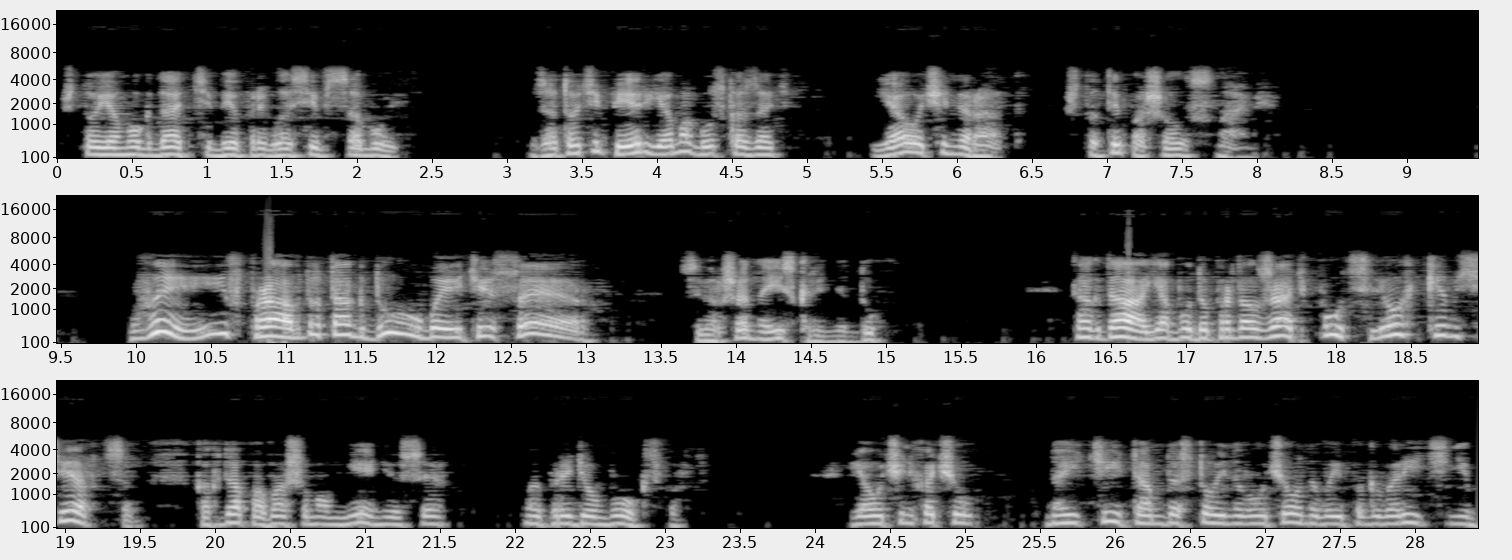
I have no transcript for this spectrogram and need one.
Что я мог дать тебе, пригласив с собой? Зато теперь я могу сказать, я очень рад, что ты пошел с нами. Вы и вправду так думаете, сэр? Совершенно искренне дух. Тогда я буду продолжать путь с легким сердцем, когда, по вашему мнению, сэр, мы придем в Оксфорд. Я очень хочу найти там достойного ученого и поговорить с ним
